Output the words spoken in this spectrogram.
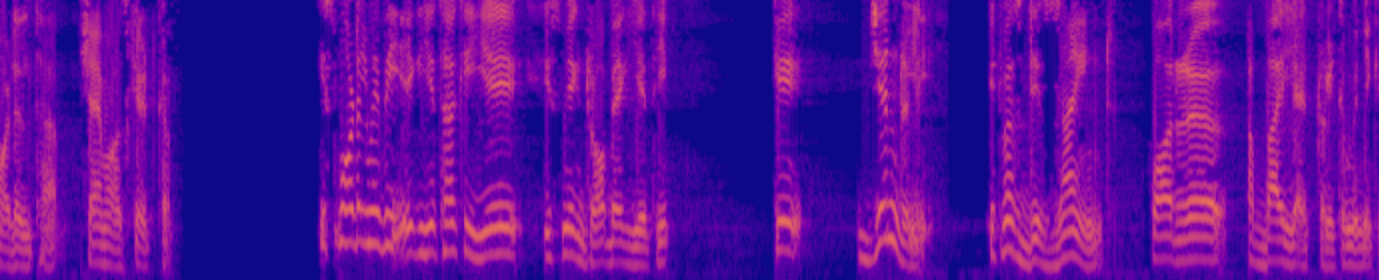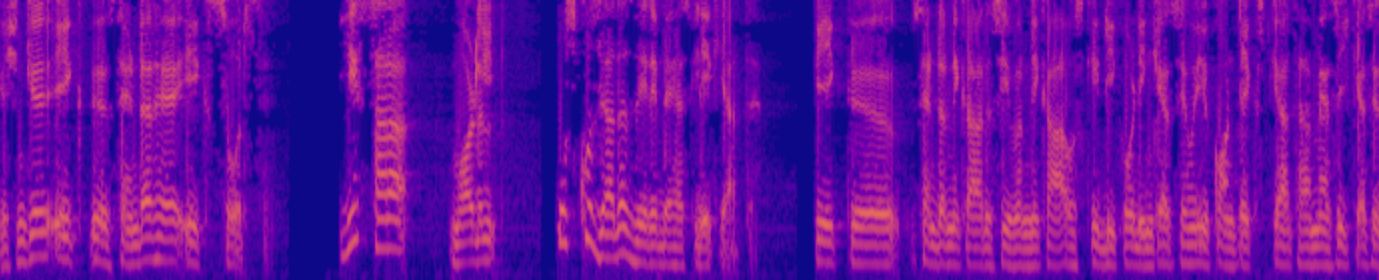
ماڈل تھا شیم آسکیٹ کا اس ماڈل میں بھی ایک یہ تھا کہ یہ اس میں ایک ڈرا بیک یہ تھی کہ generally it was designed for bilateral communication ایک سینڈر uh, ہے ایک سورس ہے یہ سارا ماڈل اس کو زیادہ زیر بحث لے کے آتا ہے کہ ایک سینڈر uh, نے کہا ریسیور نے کہا اس کی ڈیکوڈنگ کیسے ہوئی کانٹیکسٹ کیا تھا میسج کیسے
